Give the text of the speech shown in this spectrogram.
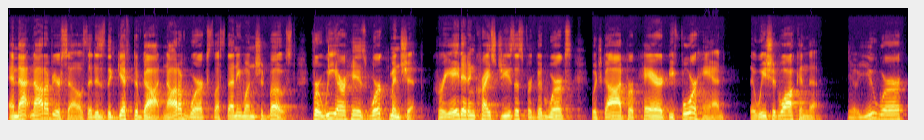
and that not of yourselves, it is the gift of God, not of works, lest anyone should boast. For we are his workmanship, created in Christ Jesus for good works, which God prepared beforehand that we should walk in them. You know, you were,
